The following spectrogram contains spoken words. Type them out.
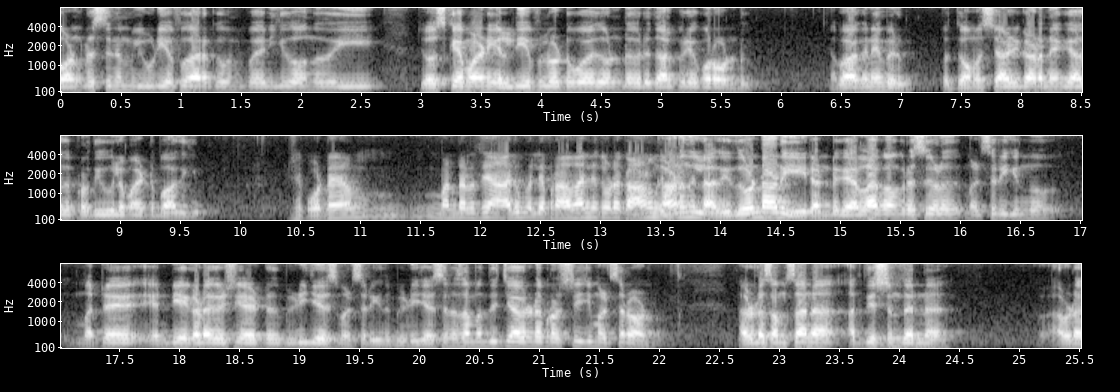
കോൺഗ്രസിനും യു ഡി എഫുകാർക്കും ഇപ്പോൾ എനിക്ക് തോന്നുന്നത് ഈ Jose K Mani L D എഫിലോട്ട് പോയതുകൊണ്ട് ഒരു താല്പര്യക്കുറവുണ്ട്. അപ്പോൾ അങ്ങനെയും വരും. ഇപ്പോൾ തോമസ് ചാഴിക്കാടനെയൊക്കെ അത് പ്രതികൂലമായിട്ട് ബാധിക്കും. പക്ഷേ കോട്ടയം മണ്ഡലത്തെ ആരും വലിയ പ്രാധാന്യത്തോടെ കാണുന്നില്ല. കാണുന്നില്ല. അത് ഇതുകൊണ്ടാണ് ഈ രണ്ട് കേരള കോൺഗ്രസ്സുകൾ മത്സരിക്കുന്നു മറ്റേ എൻ ഡി എ ഘടകകക്ഷിയായിട്ട് ബി ഡി ജെ എസ് മത്സരിക്കുന്നു. ബി ഡി ജെ എസിനെ സംബന്ധിച്ച് അവരുടെ പ്രസ്റ്റീജ് മത്സരമാണ്. അവരുടെ സംസ്ഥാന അധ്യക്ഷൻ തന്നെ അവിടെ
